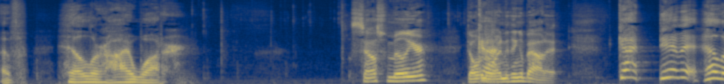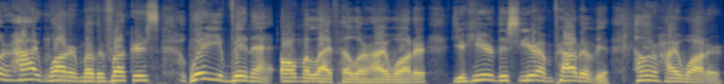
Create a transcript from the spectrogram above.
of Hell or High Water? Sounds familiar? Don't know anything about it. God damn it, Hell or High Water, motherfuckers! Where you been at all my life, Hell or High Water? You're here this year. I'm proud of you. Hell or High Water.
